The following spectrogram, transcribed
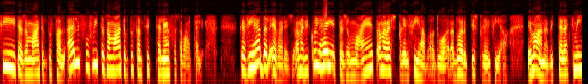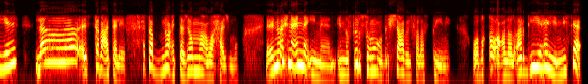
في تجمعات بتصل 1000 وفي تجمعات بتصل 6000 و7000 ففي هذا ال average أنا بكل هاي التجمعات أنا بشتغل فيها بأدوار أدوار بتشتغل فيها. بمعنى بال 300 ل 7000 حسب نوع التجمع وحجمه. لأنه إحنا عندنا إيمان إنه سر صمود الشعب الفلسطيني وبقائه على الأرض هي هي النساء.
